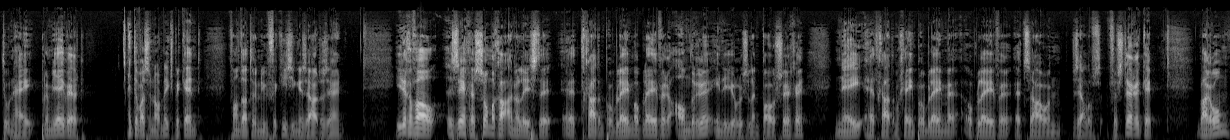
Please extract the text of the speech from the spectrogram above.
toen hij premier werd. En toen was er nog niks bekend van dat er nu verkiezingen zouden zijn. In ieder geval zeggen sommige analisten het gaat een probleem opleveren. Anderen in de Jeruzalem Post zeggen nee, het gaat hem geen problemen opleveren. Het zou hem zelfs versterken. Waarom?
